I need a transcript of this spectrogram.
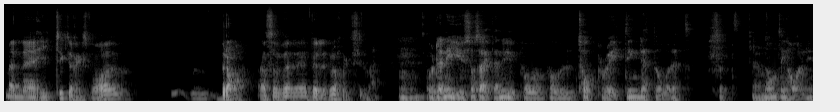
Men eh, Heat tyckte jag faktiskt var bra. Alltså vä- väldigt bra faktiskt med. Mm. Och den är ju som sagt den är ju på, på top rating detta året. Så att Ja. någonting har den ju.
